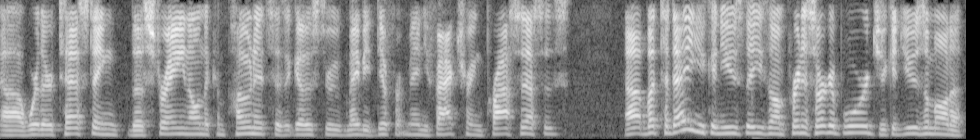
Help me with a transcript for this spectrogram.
uh, where they're testing the strain on the components as it goes through maybe different manufacturing processes. Uh, but today you can use these on printed circuit boards. You could use them on a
